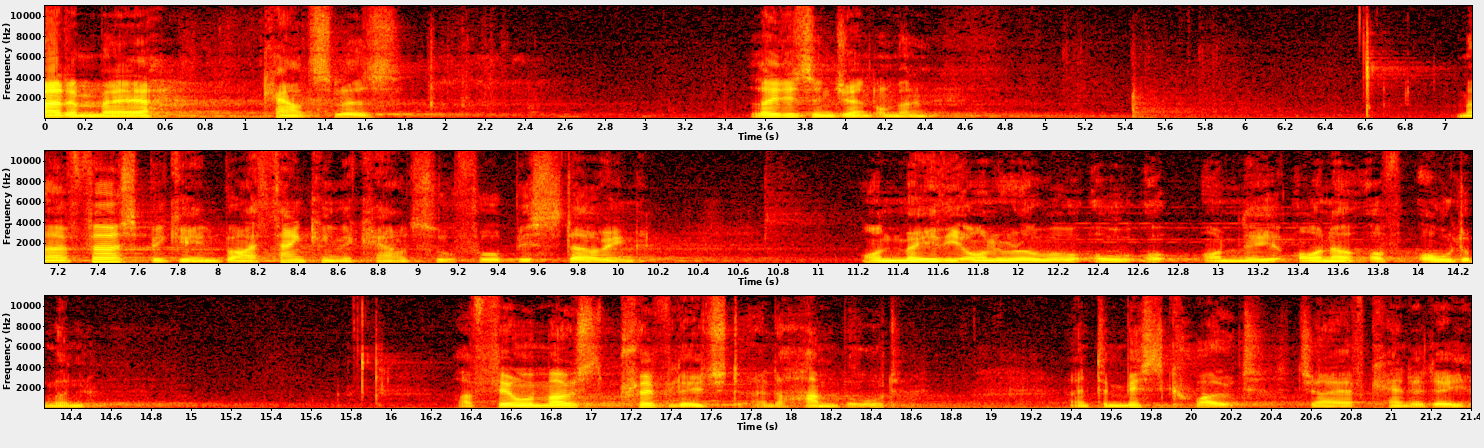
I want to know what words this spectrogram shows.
Madam Mayor, councillors, ladies and gentlemen, may I first begin by thanking the council for bestowing on me the honour of, on the honour of alderman. I feel most privileged and humbled, and to misquote J.F. Kennedy,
